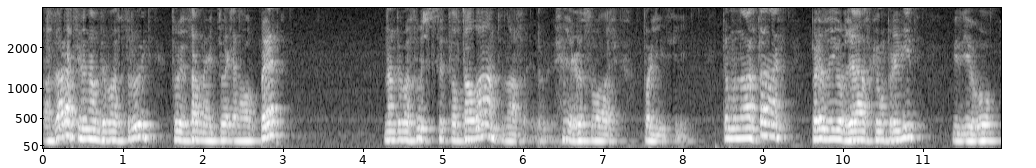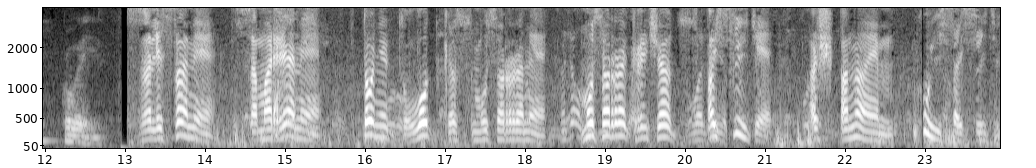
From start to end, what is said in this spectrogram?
А зараз його нам демонструють той самий телеканал ПЕТ, нам демонструють, що це талант у нас, як з'ясувалось, в поліції. Тому наостанок передаю Обжелянському привіт від його колеги. За лесами, за морями тонет лодка с мусорами. Мусора кричат «Спасите!» А шпанаем «Хуй сосите!»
